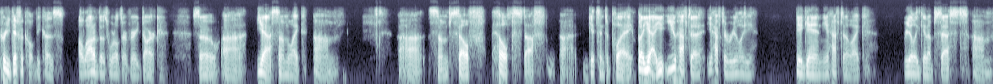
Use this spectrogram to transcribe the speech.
pretty difficult because a lot of those worlds are very dark. So uh, yeah, some like um, uh, some self help stuff uh, gets into play. But yeah, you, you have to you have to really dig in. You have to like really get obsessed. Um,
